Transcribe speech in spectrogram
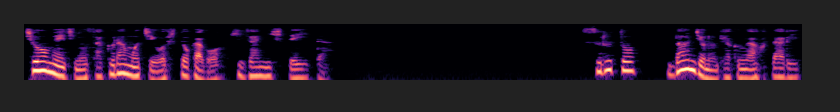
長明寺の桜餅を一かご膝にしていた。すると男女の客が二人、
